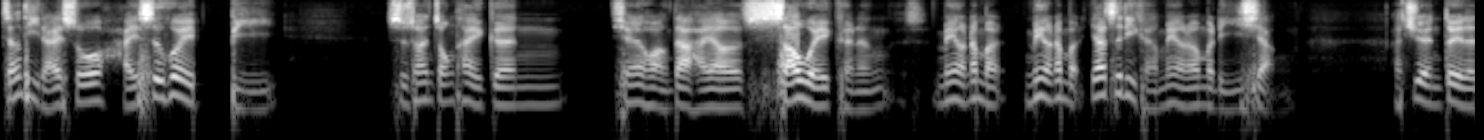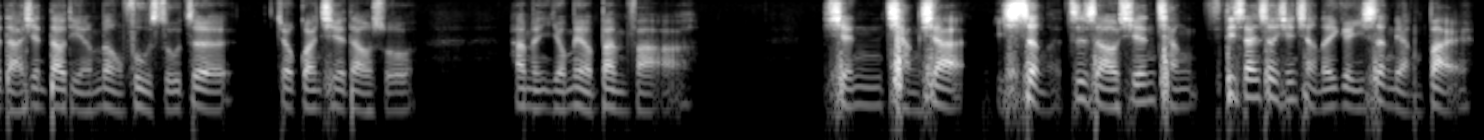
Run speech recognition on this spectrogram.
整体来说还是会比石川中泰跟现在黄大还要稍微可能没有那么没有那么压制力可能没有那么理想。啊，巨人队的打线到底能不能复苏，这就关切到说他们有没有办法先抢下一胜啊，至少先抢第三胜先抢到一个一胜两败。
